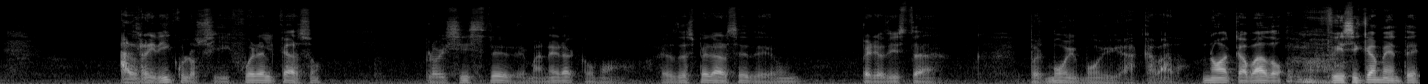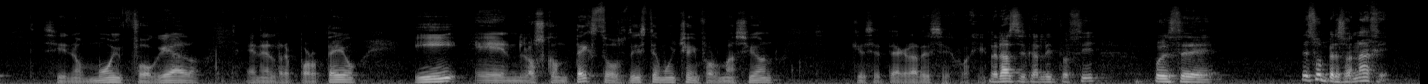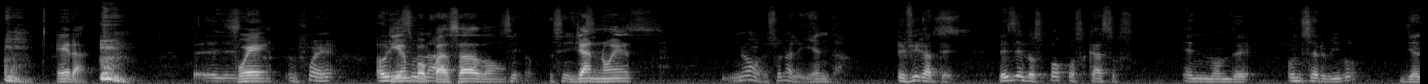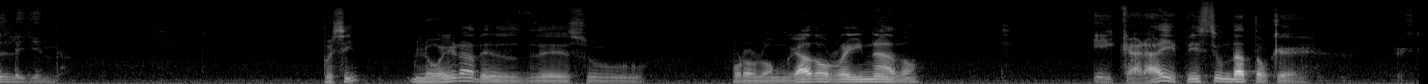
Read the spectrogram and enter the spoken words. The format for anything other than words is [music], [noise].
al ridículo, si fuera el caso, lo hiciste de manera como es de esperarse de un periodista pues muy, muy acabado. No acabado físicamente, sino muy fogueado en el reporteo y en los contextos. Diste mucha información que se te agradece, Joaquín. Gracias, Carlitos. Sí, pues eh, es un personaje. [clears throat] Era, [clears throat] Eh, fue, Fue. hoy tiempo una- pasado, Sí, sí, ya sí. no es. No, es una leyenda. Y fíjate, es de los pocos casos en donde un ser vivo ya es leyenda. Pues sí, lo era desde su prolongado reinado. Y caray, diste un dato que,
